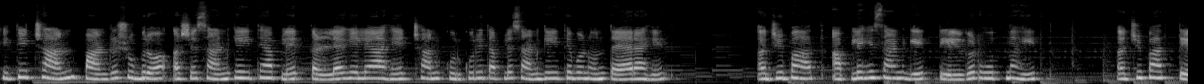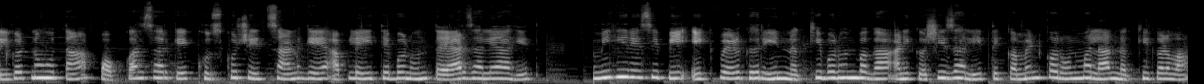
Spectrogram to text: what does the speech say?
किती छान पांढरे शुभ्र असे सांडगे इथे आपले तळल्या गेले आहेत. छान कुरकुरीत आपले सांडगे इथे बनवून तयार आहेत. अजिबात आपले हे सांडगे तेलगट होत नाहीत. अजिबात तेलगट न होता पॉपकॉर्नसारखे खुसखुशीत सांडगे आपले इथे बनून तयार झाले आहेत. मी ही रेसिपी एक वेळ घरी नक्की बनवून बघा आणि कशी झाली ते कमेंट करून मला नक्की कळवा.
